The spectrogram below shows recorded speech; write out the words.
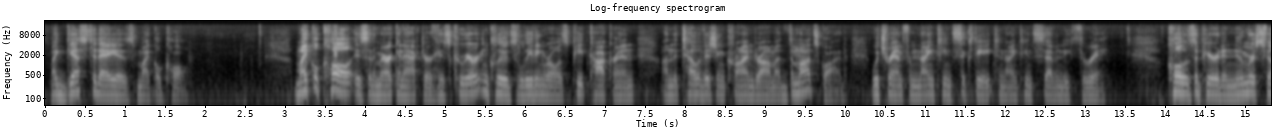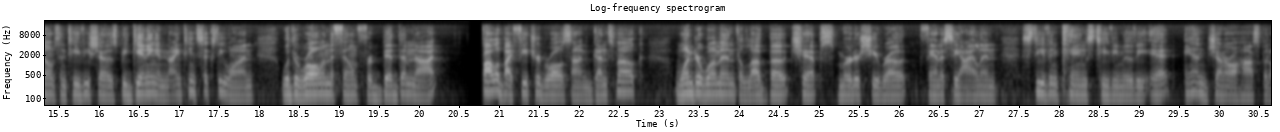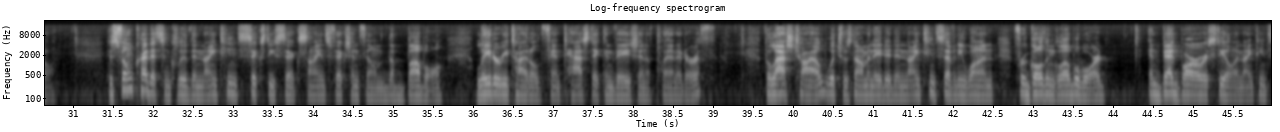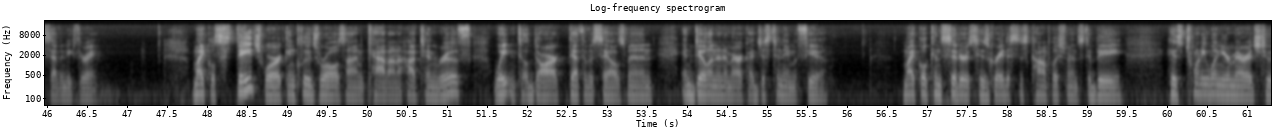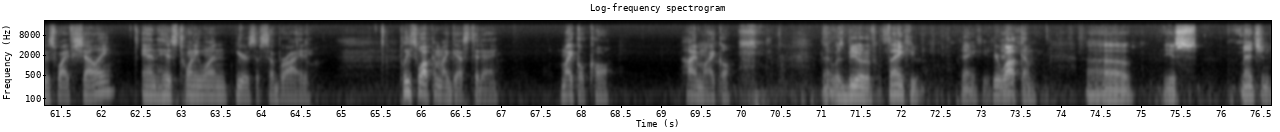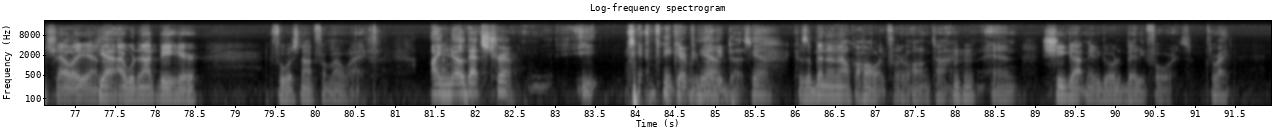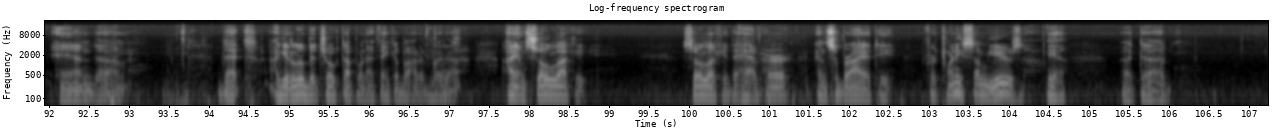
My guest today is Michael Cole. Michael Cole is an American actor. His career includes the leading role as Pete Cochrane on the television crime drama The Mod Squad, which ran from 1968 to 1973. Cole has appeared in numerous films and TV shows beginning in 1961 with a role in the film Forbid Them Not, followed by featured roles on Gunsmoke, Wonder Woman, The Love Boat, Chips, Murder She Wrote, Fantasy Island, Stephen King's TV movie It, and General Hospital. His film credits include the 1966 science fiction film The Bubble, later retitled Fantastic Invasion of Planet Earth, the Last Child, which was nominated in 1971 for Golden Globe Award, and Beg, Borrow, or Steal in 1973. Michael's stage work includes roles on Cat on a Hot Tin Roof, Wait Until Dark, Death of a Salesman, and Dylan in America, just to name a few. Michael considers his greatest accomplishments to be his 21 year marriage to his wife, Shelley, and his 21 years of sobriety. Please welcome my guest today, Michael Cole. Hi, Michael. That was beautiful. Thank you. Thank you. You're Thank welcome. You, uh, you s- mentioned Shelley, and Yeah. I would not be here if it was not for my wife. I know that's true. I think everybody Yeah, does. yeah. Because I've been an alcoholic for a long time, and she got me to go to Betty Ford's, Right. and um, that I get a little bit choked up when I think about it. But uh, I am so lucky, so lucky to have her and sobriety for twenty some years now. Yeah. But uh,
